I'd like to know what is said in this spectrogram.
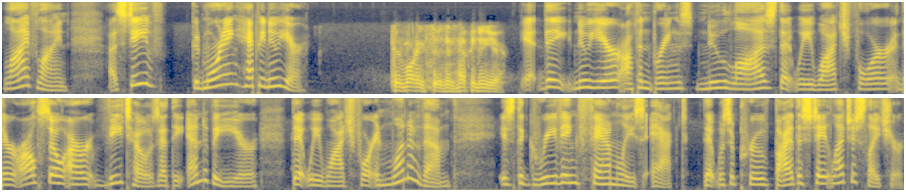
Live Line. Uh, Steve, good morning. Happy New Year. Good morning, Susan. Happy New Year. The new year often brings new laws that we watch for. There also are vetoes at the end of a year that we watch for, and one of them is the Grieving Families Act that was approved by the state legislature.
